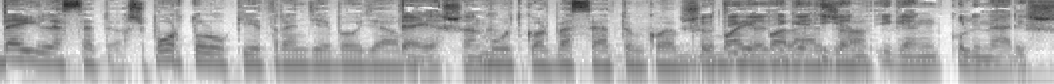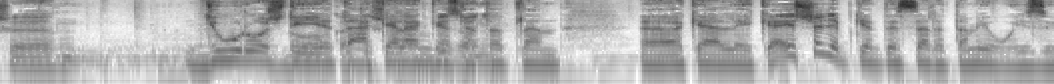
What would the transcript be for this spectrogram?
beilleszthető a sportolók étrendjébe, ugye Teljesen. múltkor beszéltünk, hogy Sőt, Bai igen, igen, igen, a igen, kulináris ö, gyúros diéták elengedhetetlen ö, kelléke, és egyébként én szeretem jó ízű.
